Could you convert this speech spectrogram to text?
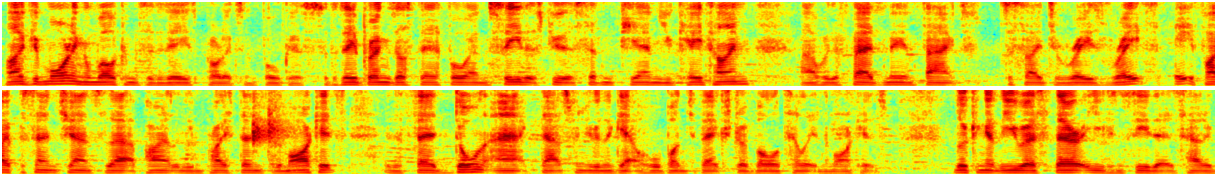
Hi, good morning and welcome to today's Products in Focus. So today brings us the FOMC that's due at 7 p.m. UK time, uh, where the Fed may in fact decide to raise rates. 85% chance of that apparently being priced into the markets. If the Fed don't act, that's when you're going to get a whole bunch of extra volatility in the markets. Looking at the US 30, you can see that it's had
